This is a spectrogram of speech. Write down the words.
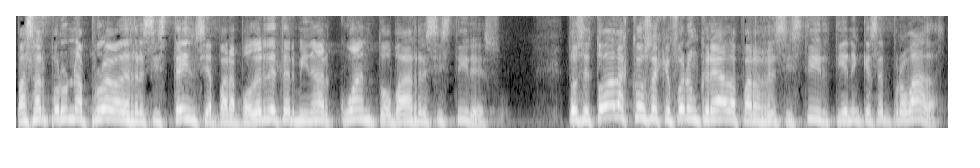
pasar por una prueba de resistencia para poder determinar cuánto va a resistir eso. Entonces, todas las cosas que fueron creadas para resistir tienen que ser probadas.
